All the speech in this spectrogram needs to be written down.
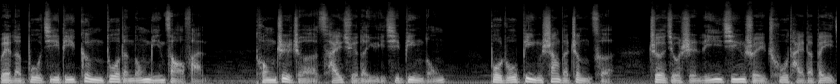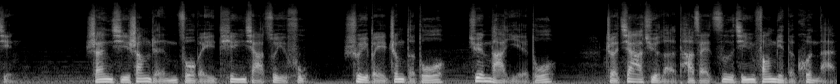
为了不激逼更多的农民造反，统治者采取了与其并农不如并商的政策，这就是离金税出台的背景。山西商人作为天下最富，税被征得多，捐纳也多，这加剧了他在资金方面的困难，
